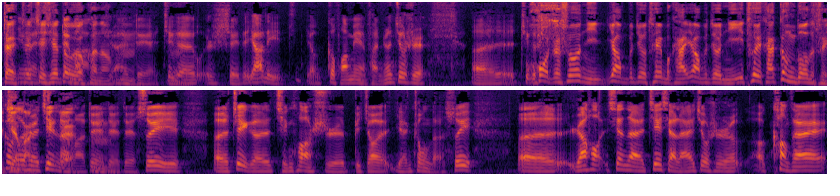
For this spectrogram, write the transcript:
对，这这些都有可能。哎，对，这个水的压力要各方面，反正就是，呃，这个或者说你要不就推不开，要不就你一推开，更多的水进来。更多水进来了，对对对，所以呃，这个情况是比较严重的。所以呃，然后现在接下来就是呃抗灾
